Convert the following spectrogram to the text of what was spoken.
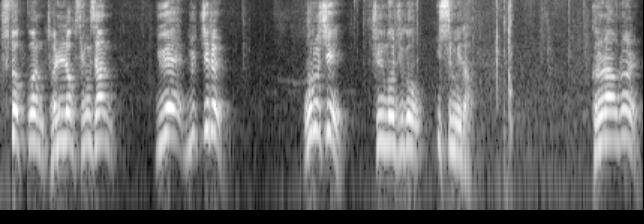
수도권 전력 생산 유해 물질을 오롯이 짊어지고 있습니다. 그러나 오늘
